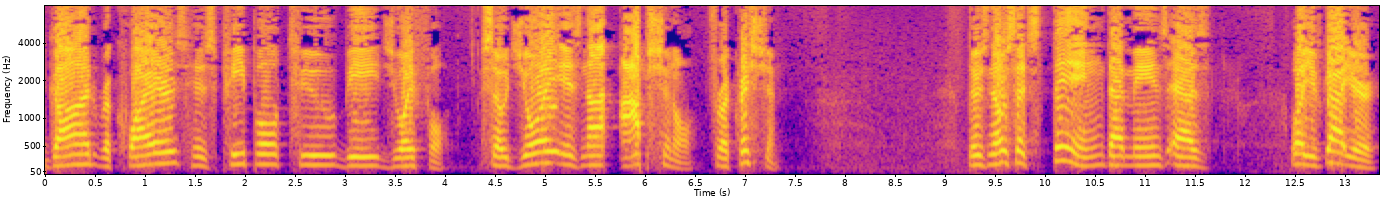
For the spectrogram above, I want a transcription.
God requires His people to be joyful. So joy is not optional for a Christian. There's no such thing that means as, well, you've got your,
